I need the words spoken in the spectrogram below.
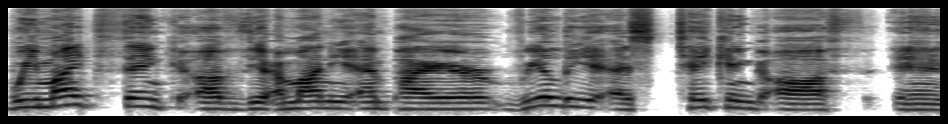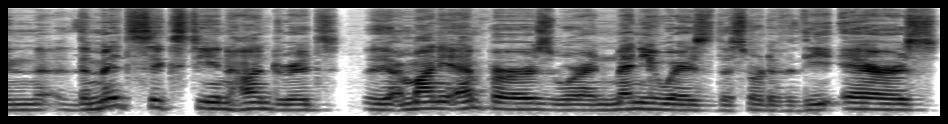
We might think of the Omani Empire really as taking off in the mid 1600s. The Omani emperors were in many ways the sort of the heirs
